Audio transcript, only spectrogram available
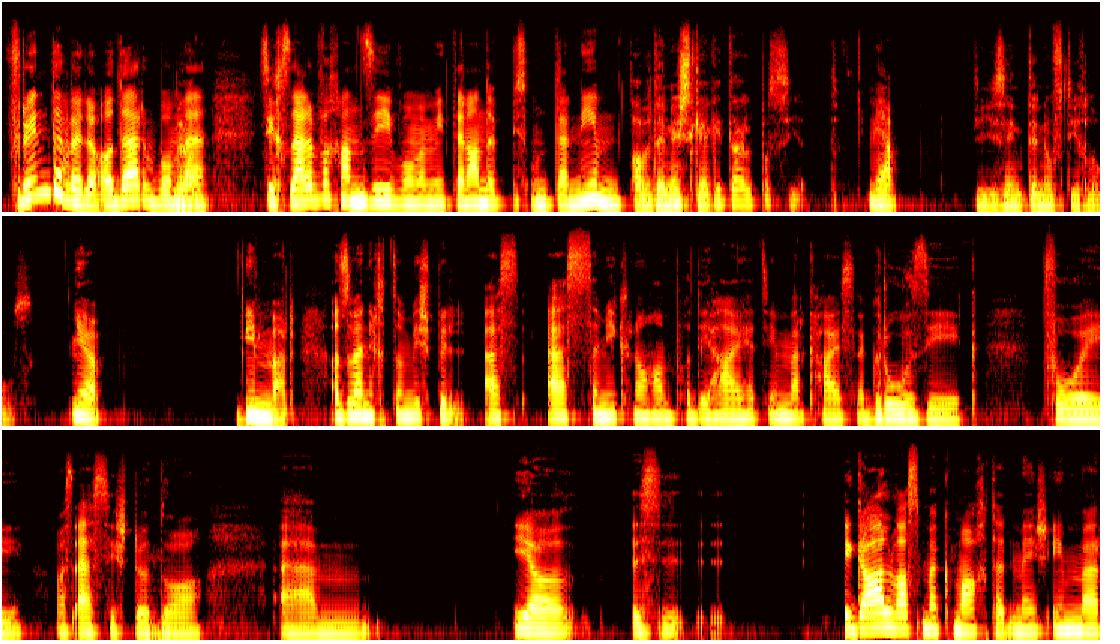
Freunde wollen, oder? Wo Ja. man sich selber kann sein, wo man miteinander etwas unternimmt. Aber dann ist das Gegenteil passiert. Ja. Die sind dann auf dich los. Ja. Immer. Also wenn ich zum Beispiel Ess- Essen mitgenommen habe von daheim, hat es immer geheißen, grusig, pfui, was essst du da? Ähm, ja, es, egal was man gemacht hat, man ist immer,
